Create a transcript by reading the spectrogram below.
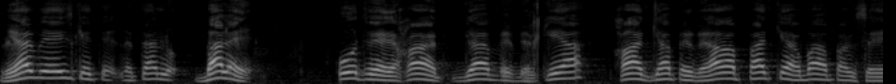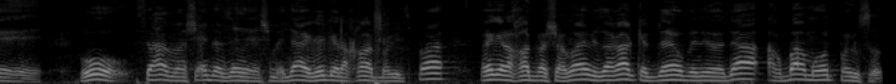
ויביא איזקתא, נתן לו, בא להם. אות ואחד גפה ברקיע, אחד גפה בהרה, פתקי ארבעה פרסה. הוא שם השד הזה, שמדי, רגל אחת ברצפה, רגל אחת בשמיים, וזרק את בני ובני יהודה ארבע מאות פרסות.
